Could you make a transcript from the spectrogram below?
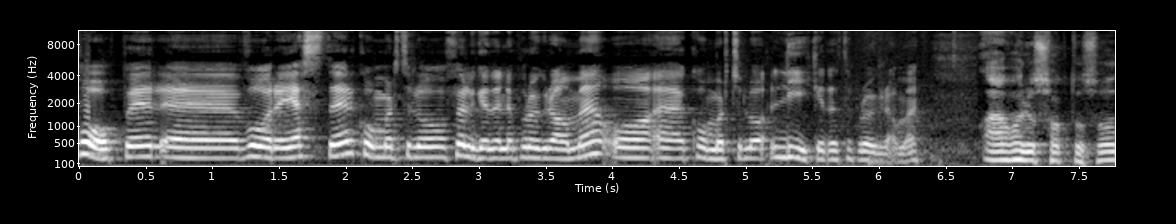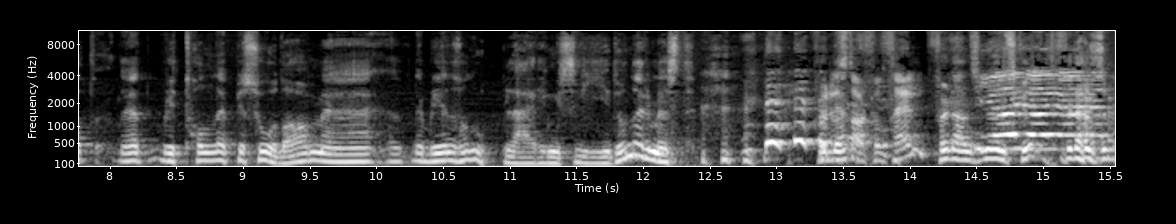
håper eh, våre gjester kommer til å følge denne programmet og eh, kommer til å like dette programmet. Jeg har jo sagt også at det blir tolv episoder med Det blir en sånn opplæringsvideo, nærmest. For, å starte hotell? For den, som ønsker, den som,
